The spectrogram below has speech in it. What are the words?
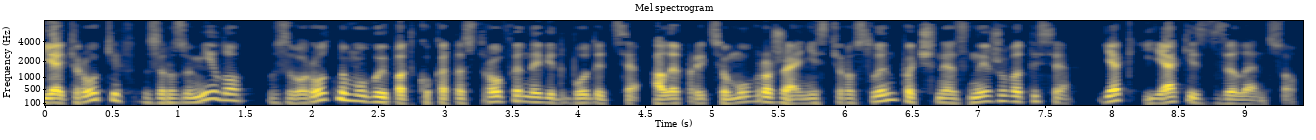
4-5 років. Зрозуміло, в зворотному випадку катастрофи не відбудеться, але при цьому врожайність рослин почне знижуватися, як і якість зеленцов.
